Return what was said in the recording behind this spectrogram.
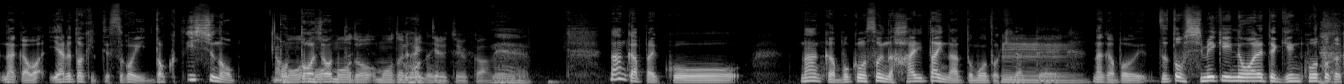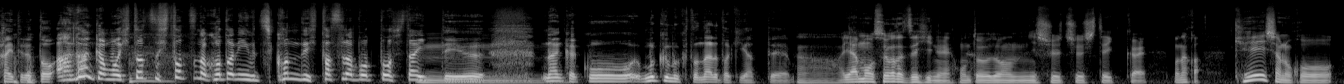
う、なんかわやる時ってすごい独一種のあ没頭状態。モモードモードに入ってるというか、ねなんかやっぱりこうなんか僕もそういうの入りたいなと思う時があって、うん。なんかもうずっと締め切りに追われて原稿とか書いてると あなんかもう一つ 一つのことに打ち込んでひたすら没頭したいっていう、なんかこうムクムクとなる時があって。あー。いやもうそういう方はぜひね本当うどんに集中して一回。もうなんか経営者のこう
